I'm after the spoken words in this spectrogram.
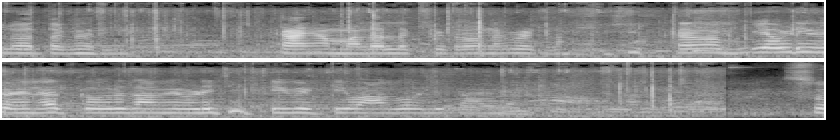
चाललो आता घरी. काय आम्हाला लकी ड्रॉ नाही भेटला काय एवढी मेहनत करून आम्ही एवढी चिट्टी बिट्टी मागवली काय नाही. सो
